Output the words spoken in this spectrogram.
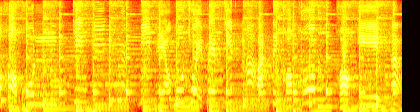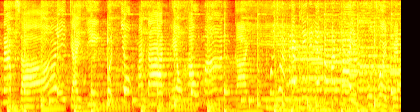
ขอขอบคุณจริงๆมีแผ่วผู้ช่วยเปรมจิต ปัดตึงของครบของกินน้ำใสใจจริงเปิดยกมาตานแผ่วเข้ามานไก่ ผู้ช่วยเปรมจิตนี่เลี้ยงต้องมันไก่ผู้ช่วยเปรม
